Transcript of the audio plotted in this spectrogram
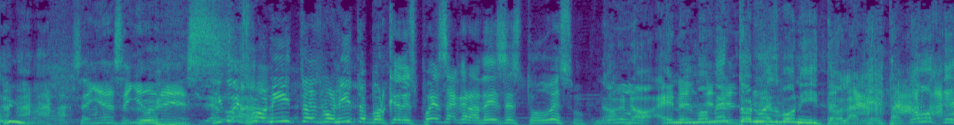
Sí. Señoras, señores. Digo, es bonito, es bonito, porque después agradeces todo eso. No, no, en el momento no es bonito, la neta. Como que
